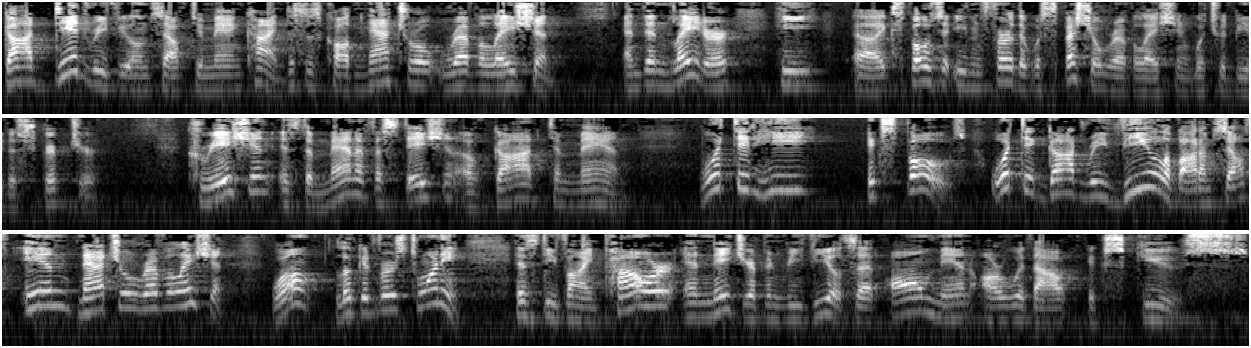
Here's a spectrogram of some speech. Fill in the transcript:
God did reveal himself to mankind. This is called natural revelation. And then later, he uh, exposed it even further with special revelation, which would be the scripture. Creation is the manifestation of God to man. What did he expose? What did God reveal about himself in natural revelation? Well, look at verse 20. His divine power and nature have been revealed so that all men are without excuse.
